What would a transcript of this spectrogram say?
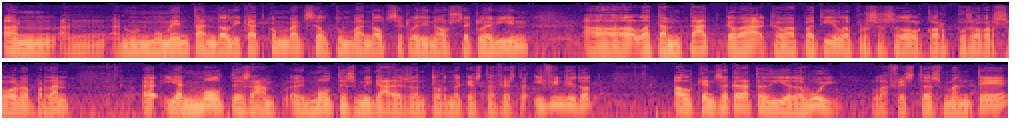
en, en, en un moment tan delicat com va ser el tombant del segle XIX, segle XX, eh, l'atemptat que, va, que va patir la processó del corpus a Barcelona, per tant, eh, hi ha moltes, moltes mirades entorn d'aquesta festa. I fins i tot el que ens ha quedat a dia d'avui. La festa es manté,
